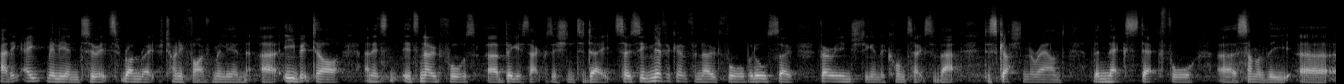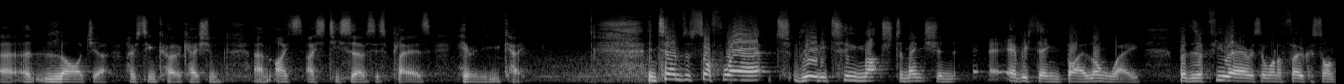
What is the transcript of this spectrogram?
adding 8 million to its run rate of 25 million uh, EBITDA, and it's, it's Node 4's uh, biggest acquisition to date. So significant for Node 4, but also very interesting in the context of that discussion around the next step for uh, some of the uh, larger hosting co-location um, ICT services players here in the UK. In terms of software, really too much to mention everything by a long way, but there's a few areas I want to focus on.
